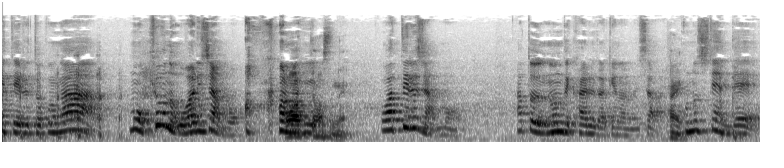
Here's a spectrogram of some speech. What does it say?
えてるとこがもう今日の終わりじゃんもう。終わってますね。終わってるじゃんもうあと飲んで帰るだけなのにさ、はい。この時点で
